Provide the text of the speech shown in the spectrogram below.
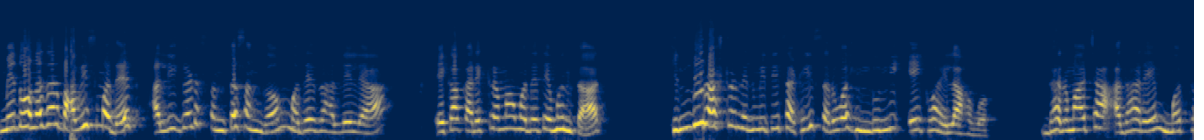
मे दोन हजार बावीस मध्येच अलीगड संत संगममध्ये झालेल्या एका कार्यक्रमामध्ये ते म्हणतात हिंदू राष्ट्र निर्मितीसाठी सर्व हिंदूंनी एक व्हायला हवं. धर्माच्या आधारे मत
